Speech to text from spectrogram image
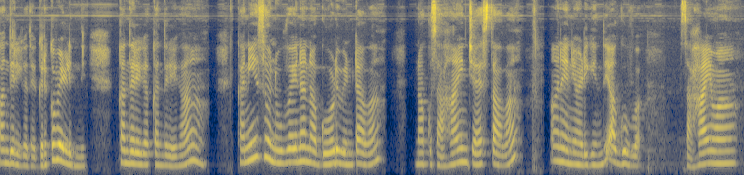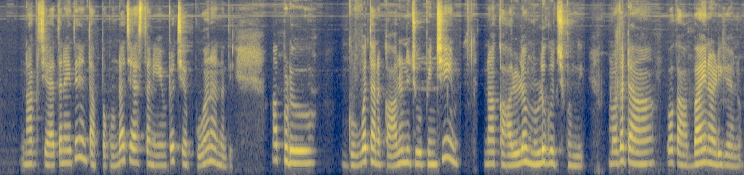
కందిరీగ దగ్గరకు వెళ్ళింది. కందిరీగ కందిరీగ కనీసం నువ్వైనా నా గోడు వింటావా? నాకు సహాయం చేస్తావా? అని అడిగింది ఆ గువ్వ. సహాయమా? నాకు చేతనైతే నేను తప్పకుండా చేస్తాను. ఏమిటో చెప్పు అని అన్నది. అప్పుడు గువ్వ తన కాలుని చూపించి నా కాలులో ముళ్ళు గుచ్చుకుంది. మొదట ఒక అబ్బాయిని అడిగాను.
